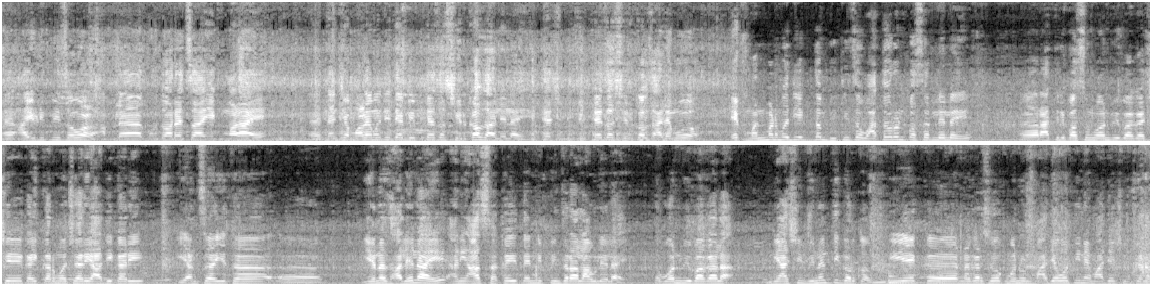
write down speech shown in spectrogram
आय डी पी जवळ आपल्या गुरुद्वाऱ्याचा एक मळा आहे. त्यांच्या मळ्यामध्ये त्या बिबट्याचा शिरकाव झालेला आहे. त्या बिबट्याचा शिरकाव झाल्यामुळं एक मनमाडमध्ये एकदम भीतीचं वातावरण पसरलेलं आहे. रात्रीपासून वन विभागाचे काही कर्मचारी अधिकारी यांचं इथं येणं झालेलं आहे आणि आज सकाळी त्यांनी पिंजरा लावलेला आहे. तर वन विभागाला मी अशी विनंती करतो. मी एक नगरसेवक म्हणून माझ्या वतीने माझ्या शिवसेना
